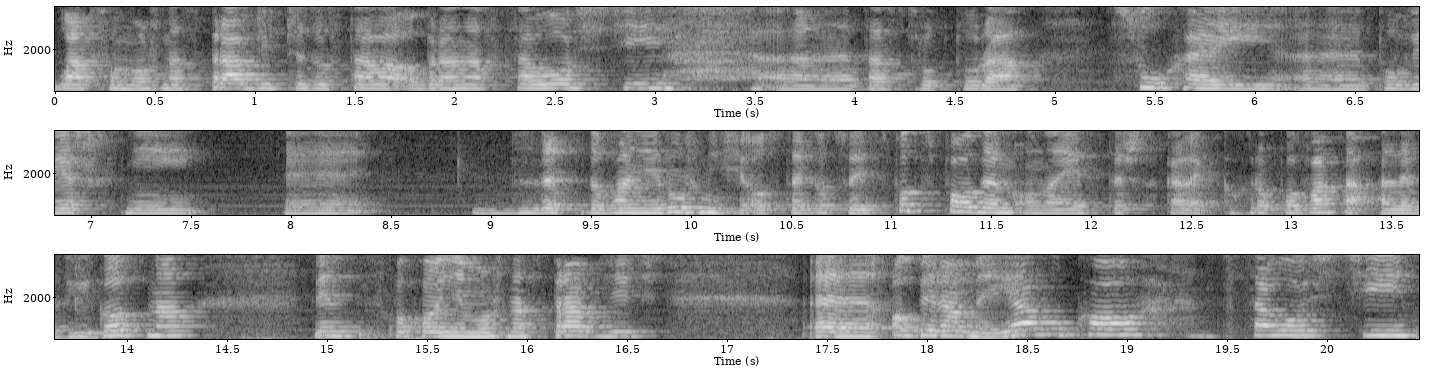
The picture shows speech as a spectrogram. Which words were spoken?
łatwo można sprawdzić, czy została obrana w całości. E, ta struktura suchej powierzchni zdecydowanie różni się od tego, co jest pod spodem. Ona jest też taka lekko chropowata, ale wilgotna, więc spokojnie można sprawdzić. Obieramy jabłko w całości,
